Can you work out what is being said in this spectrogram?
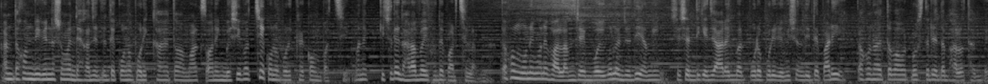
কারণ তখন বিভিন্ন সময় দেখা যেত যে কোনো পরীক্ষা হয়তো মার্কস অনেক বেশি পাচ্ছি, কোনো পরীক্ষায় কম পাচ্ছি। মানে কিছুতে ধারাবাহিক হতে পারছিলাম না। তখন মনে মনে ভাবলাম যে বইগুলো যদি আমি শেষের দিকে যে আরেকবার পুরোপুরি রিভিশন দিতে পারি, তখন হয়তো আমার প্রস্তুতিটা ভালো থাকবে।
